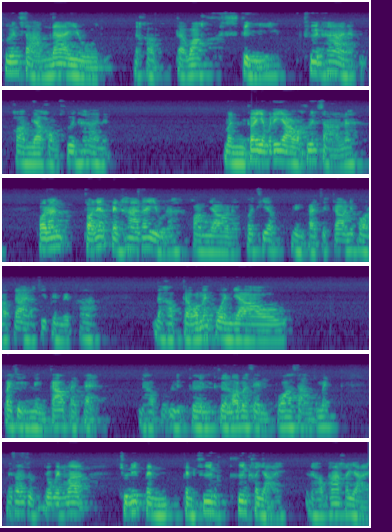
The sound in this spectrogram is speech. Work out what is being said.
คลื่นสามได้อยู่นะครับ แต่ว่าสี่คลื่นห้าเนี่ย ความยาวของคลื่นห้าเนี่ย มันก็ยังไม่ได้ยาวกว่าคลื่นสามนะ เพราะนั้นตอนนี้เป็นห้าได้อยู่นะ ความยาวเนี่ยเพื่อเทียบหนึ่งแปดเจ็ดเก้านี่พอรับได้นะที่เป็นเว็บห้านะครับ แต่ว่าไม่ควรยาวไปถึงหนึ่งเก้าแปดแปดนะครับ หรือเกินเกินร้อยเปอร์เซ็นต์เพราะว่าสามก็ไม่ไม่สั้นสุดยกเว้นว่า ชุดนี้เป็นเป็นคลื่นคลื่นขยายนะครับผ้าขยาย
